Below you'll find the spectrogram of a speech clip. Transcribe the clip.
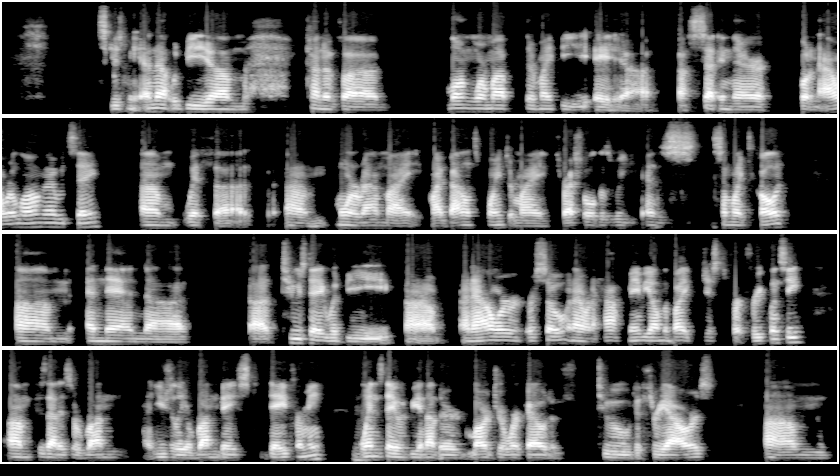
Excuse me, and that would be um, kind of uh, long warm up. There might be a, uh, a set in there about an hour long, I would say, um, with uh, um, more around my my balance point or my threshold, as we as some like to call it. Um, and then uh, uh, Tuesday would be uh, an hour or so, an hour and a half maybe on the bike just for frequency, because um, that is a run, usually a run based day for me. Mm-hmm. Wednesday would be another larger workout of two to three hours. Um,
